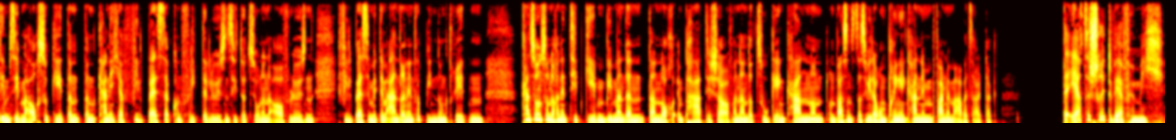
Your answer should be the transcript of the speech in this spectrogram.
dem es eben auch so geht, dann, dann kann ich ja viel besser Konflikte lösen, Situationen auflösen, viel besser mit dem anderen in Verbindung treten. Kannst du uns noch einen Tipp geben, wie man dann, dann noch empathischer aufeinander zugehen kann und, und was uns das wiederum bringen kann, im, vor allem im Arbeitsalltag? Der erste Schritt wäre für mich,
